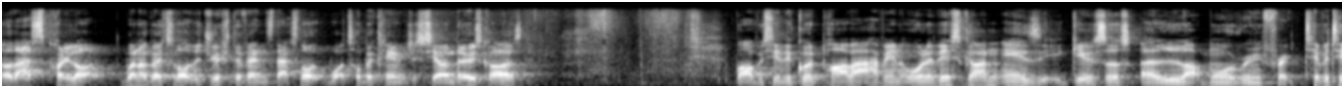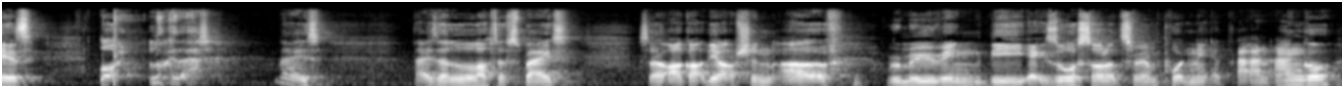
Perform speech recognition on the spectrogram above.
Like that's probably like, when I go to like the drift events, that's like what type of clearance you see on those cars. But obviously the good part about having all of this gun is it gives us a lot more room for activities. Look, look at that. That is, that is a lot of space. So I got the option of removing the exhaust silencer and putting it at an angle.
